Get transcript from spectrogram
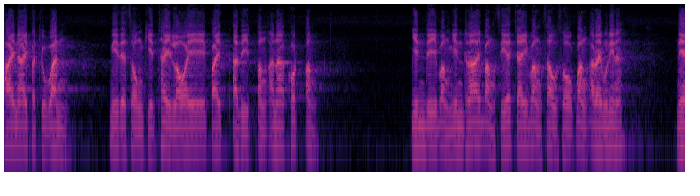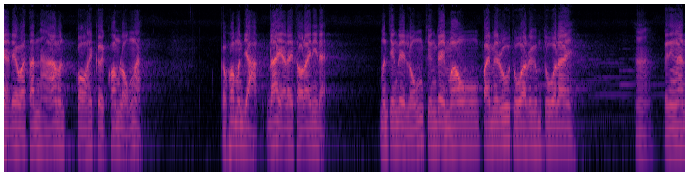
ภายในปัจจุบัน มีแต่ส่งจิตให้ลอยไปอดีตบ้างอนาคตบ้างยินดีบ้างยินร้ายบ้างเสียใจบ้างเศร้าโศกบ้างอะไรหมดนี้นะ เนี่ยเรียกว่าตัณหามันก่อให้เกิดความหลงอะ ก็เพราะมันอยากได้อะไรต่ออะไรนี่แหละ มันจึงได้หลงจึงได้เมาไปไม่รู้ตัวลืมตัวอะไร อ่า เป็นอย่างนั้น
